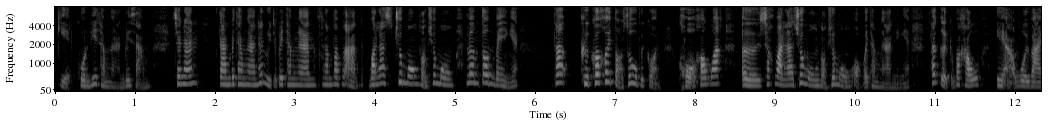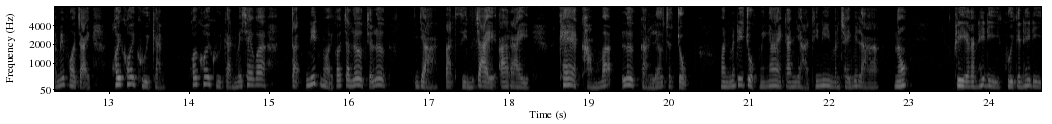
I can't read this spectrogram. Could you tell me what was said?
เกียรติคนที่ทำงานด้วยซ้ำฉะนั้นการไปทำงานถ้าหนูจะไปทำงานทำความสะอาดวันละชั่วโมงสองชั่วโมงเริ่มต้นไปอย่างเงี้ยถ้าคือค่อยๆต่อสู้ไปก่อน ขอเขาว่าเออสักวันละชั่วโมงสองชั่วโมงออกไปทำงานอย่างเงี้ยถ้าเกิดว่าเขาเอะอะโวยวายไม่พอใจ ค่อยๆคุยกัน ค่อยๆคุยกันไม่ใช่ว่าตัดนิดหน่อยก็จะเลิกจะเลิก อย่าตัดสินใจอะไร แค่คำว่าเลิกกันแล้วจะจบ มันไม่ได้จบง่ายๆการหย่าที่นี่มันใช้เวลาเนาะ เคลียร์กันให้ดีคุยกันให้ดี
